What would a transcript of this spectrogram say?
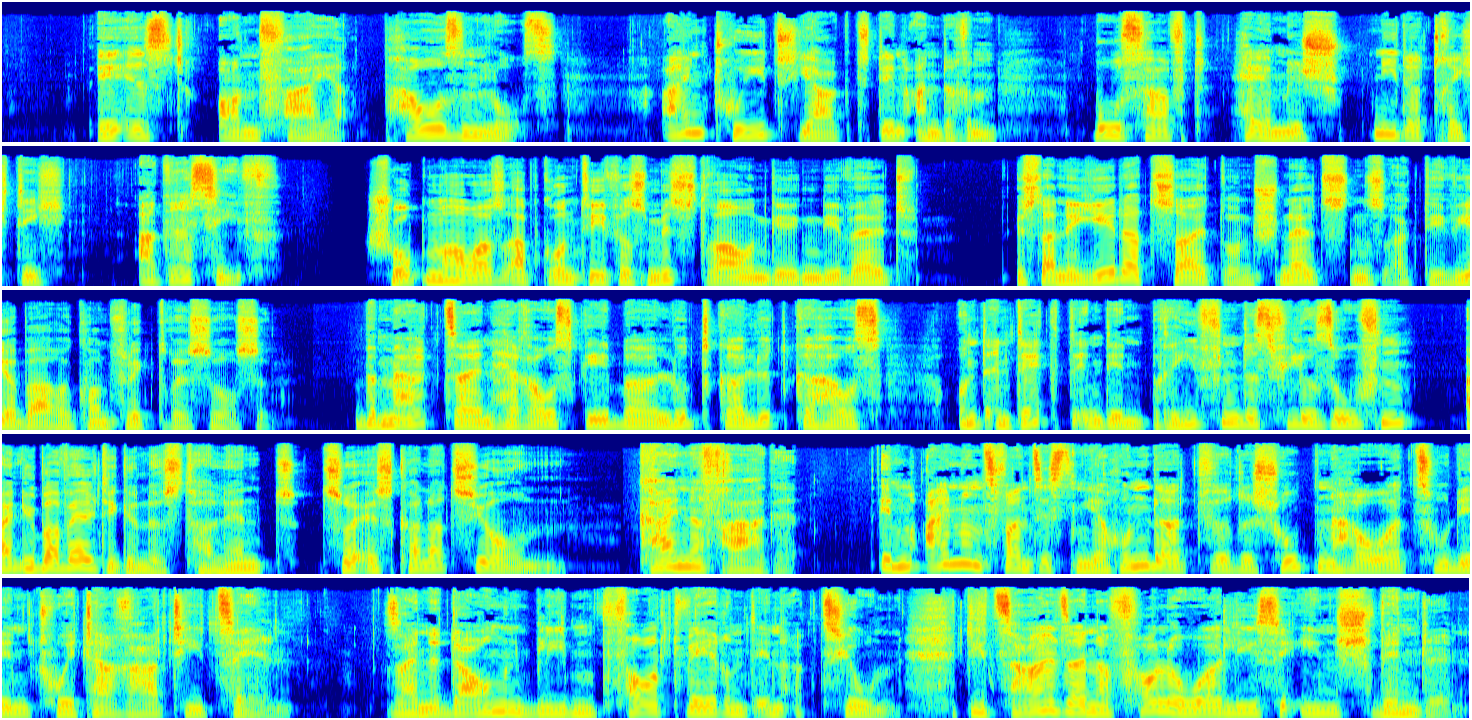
Er ist on fire, pausenlos. Ein Tweet jagt den anderen. Boshaft, hämisch, niederträchtig, aggressiv. Schopenhauers abgrundtiefes Misstrauen gegen die Welt ist eine jederzeit und schnellstens aktivierbare Konfliktressource. Bemerkt sein Herausgeber Ludger Lütgehaus und entdeckt in den Briefen des Philosophen ein überwältigendes Talent zur Eskalation. Keine Frage. Im 21. Jahrhundert würde Schopenhauer zu den Twitterati zählen. Seine Daumen blieben fortwährend in Aktion. Die Zahl seiner Follower ließe ihn schwindeln.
